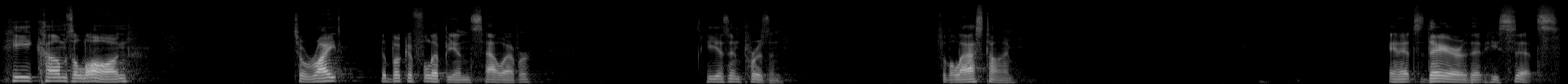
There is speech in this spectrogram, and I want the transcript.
he comes along to write the book of Philippians, however, he is in prison for the last time. And it's there that he sits.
